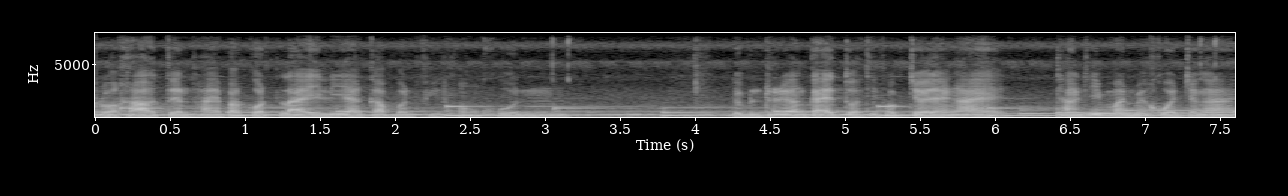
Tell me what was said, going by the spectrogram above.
ดหัวข่าวเตือนภัยปรากฏไล่เลี่ยกับบนฟีดของคุณดูเป็นเรื่องใกล้ตัวที่พบเจอได้ง่ายทางที่มันไม่ควรจะง่าย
